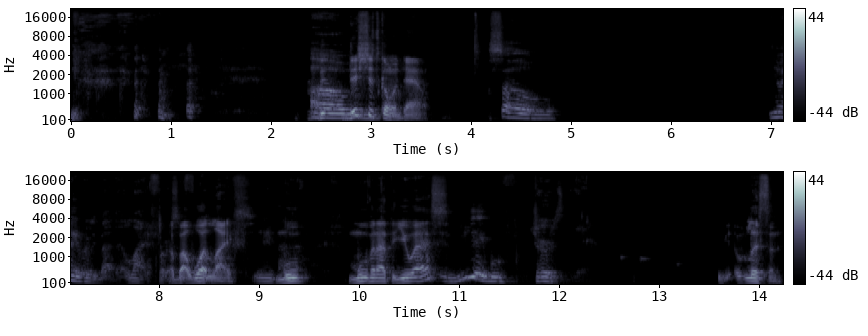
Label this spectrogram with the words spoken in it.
Um, this shit's going down So you ain't really about that life. First About what life? About Move- life. Moving out the U.S. You ain't moved Jersey yet. Listen,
